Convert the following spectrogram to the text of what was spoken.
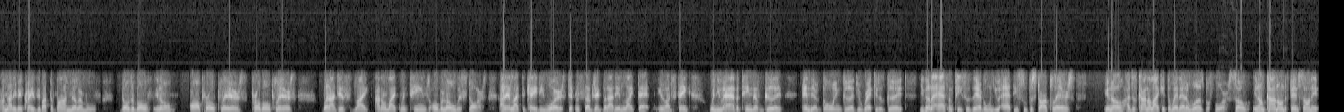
I'm not even crazy about the Von Miller move. Those are both, you know, all pro players, Pro Bowl players. But I just like I don't like when teams overload with stars. I didn't like the KD Warriors, different subject, but I didn't like that. You know, I just think when you have a team that's good and they're going good, your record is good, you're going to add some pieces there. But when you add these superstar players, you know, I just kind of like it the way that it was before. So, you know, I'm kind of on the fence on it.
